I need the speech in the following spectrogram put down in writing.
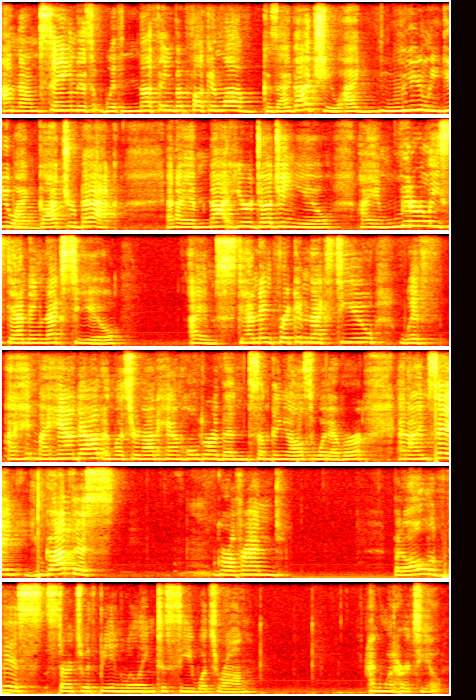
And I'm saying this with nothing but fucking love because I got you. I really do. I got your back. And I am not here judging you. I am literally standing next to you I am standing freaking next to you with my hand out, unless you're not a hand holder, then something else, whatever. And I'm saying, you got this, girlfriend. But all of this starts with being willing to see what's wrong and what hurts you.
